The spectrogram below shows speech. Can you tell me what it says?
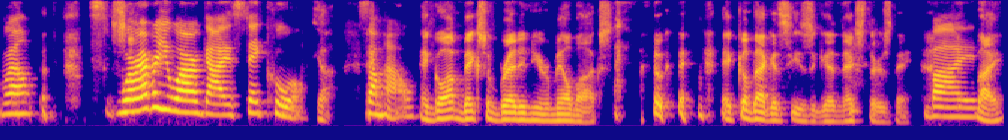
Well, So- wherever you are, guys, stay cool. Yeah. Somehow. and go out and bake some bread in your mailbox. okay. And come back and see us again next Thursday. Bye. Bye.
